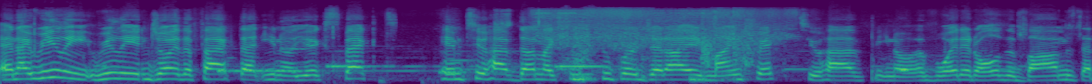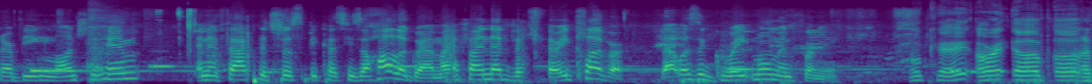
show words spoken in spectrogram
and I really, really enjoy the fact that you know you expect him to have done like some super Jedi mind trick to have you know avoided all of the bombs that are being launched at him. And in fact, it's just because he's a hologram. I find that very clever. That was a great moment for me. Okay, all right. Uh, uh,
